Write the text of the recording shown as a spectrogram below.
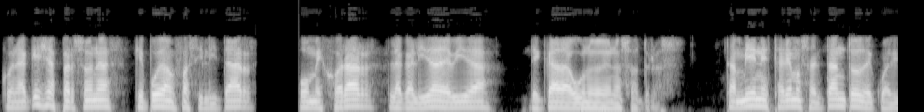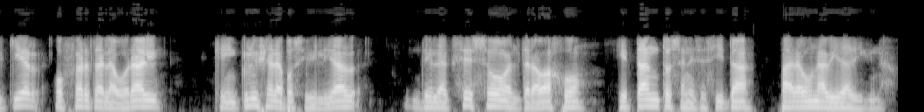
con aquellas personas que puedan facilitar o mejorar la calidad de vida de cada uno de nosotros. También estaremos al tanto de cualquier oferta laboral que incluya la posibilidad del acceso al trabajo que tanto se necesita para una vida digna.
